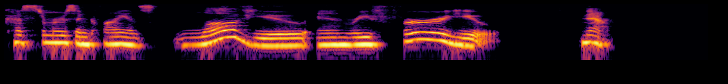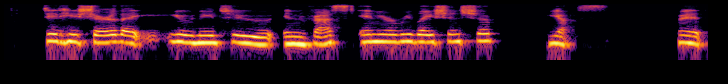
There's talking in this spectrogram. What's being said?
customers and clients love you and refer you. Now, did he share that you need to invest in your relationship? Yes. But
